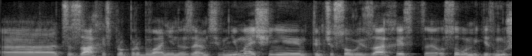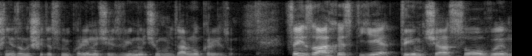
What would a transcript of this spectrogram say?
Е, Це захист про перебування іноземців в Німеччині, тимчасовий захист е, особам, які змушені залишити свою країну через війну чи гуманітарну кризу. Цей захист є тимчасовим.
